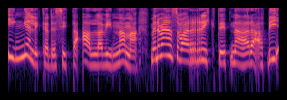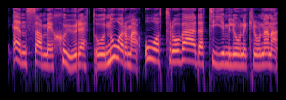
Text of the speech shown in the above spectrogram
ingen lyckades hitta alla vinnarna. Men det var en som var riktigt nära att bli ensam med 7 rätt och nå de här åtråvärda 10 miljoner kronorna.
